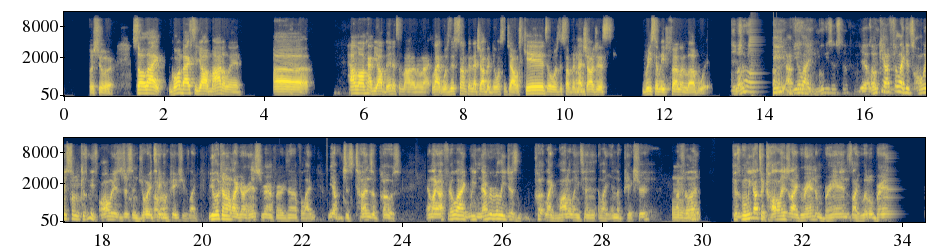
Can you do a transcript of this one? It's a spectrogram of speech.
for sure. So like going back to y'all modeling, uh how long have y'all been into modeling? Like, like was this something that y'all been doing since y'all was kids, or was this something that y'all just recently fell in love with? Did Low key, I feel in, like- movies and stuff. Yeah, low key, I feel like it's always something because we've always just enjoyed taking Uh-huh. pictures. Like you look on like our Instagram, for example, like we have just tons of posts, and like I feel like we never really just put like modeling to like in the picture. I feel Mhm. like because when we got to college, like random brands, like little brands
